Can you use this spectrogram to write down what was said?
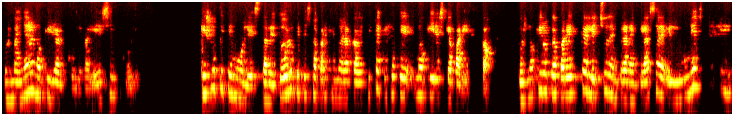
Pues mañana no quiero ir al cole, ¿vale? Es el cole. ¿Qué es lo que te molesta de todo lo que te está apareciendo en la cabecita? ¿Qué es lo que no quieres que aparezca? Pues no quiero que aparezca el hecho de entrar en clase el lunes y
